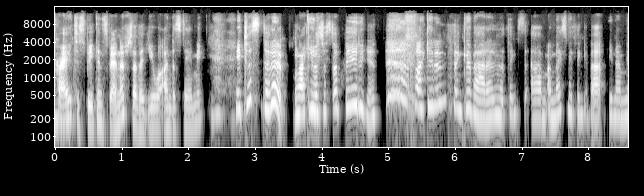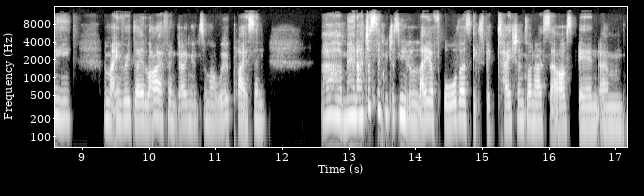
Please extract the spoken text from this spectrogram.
pray to speak in Spanish so that you will understand me. He just did it. Like he was just obedient. like he didn't think about it. And it thinks um it makes me think about, you know, me and my everyday life and going into my workplace. And oh man, I just think we just need to lay off all those expectations on ourselves and um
